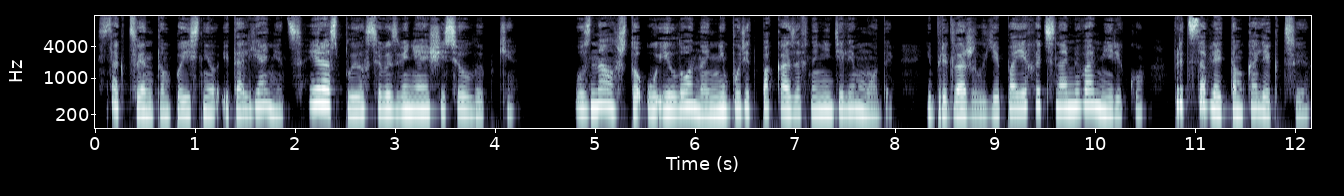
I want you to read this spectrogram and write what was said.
С акцентом пояснил итальянец и расплылся в извиняющейся улыбке. Узнал, что у Илона не будет показов на неделе моды и предложил ей поехать с нами в Америку, представлять там коллекцию.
